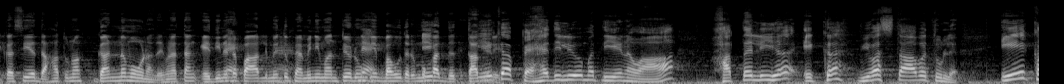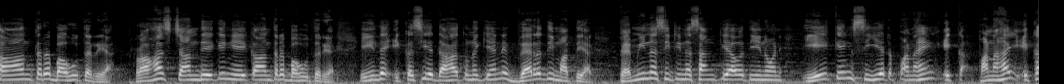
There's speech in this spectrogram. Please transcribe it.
එකසිය දහතුනක් ගන්න මෝනද මනතන් එදිනට පාර්ලිමිතු පැමිණි මන්ත්‍රයරුන්ගේ බහතර මොකක්ද ඒක පැහැදිලියෝම තියෙනවා හතලිහ එක විවස්ථාව තුළ. ඒ කාන්තර බහුතරයක්. රහස් චන්දයකින් ඒ කාන්තර බහුතරය. ඒද එකසිය දහතුන කියන්නේ වැරදි මතයක්. පැමිණ සිටින සංඛ්‍යාව තියෙනවන. ඒකෙන් සියට පණහෙන් පණහයි එකක්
